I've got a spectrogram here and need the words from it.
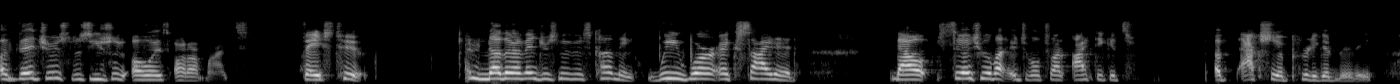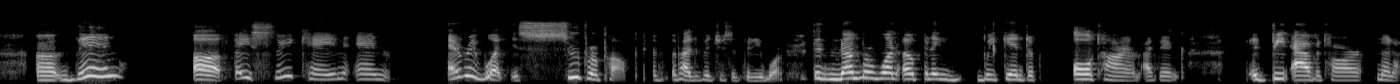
Avengers was usually always on our minds. Phase two another Avengers movie was coming. We were excited. Now, say what you about Age of Ultron, I think it's a, actually a pretty good movie. Uh, then, uh, Phase 3 came, and everyone is super pumped about Avengers Infinity War. The number one opening weekend of all time, I think. It beat Avatar. No, no,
